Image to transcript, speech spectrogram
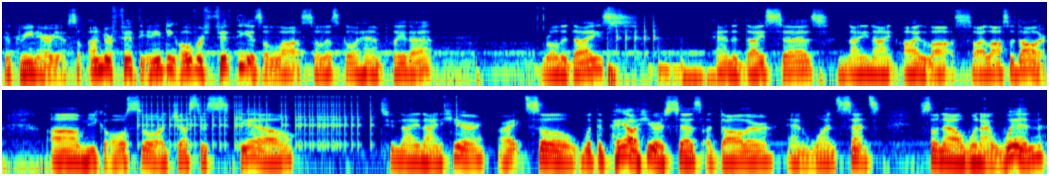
the green area so under 50 anything over 50 is a loss. So let's go ahead and play that. Roll the dice. And the dice says 99 I lost. So I lost a dollar um, you can also adjust the scale to 99 here all right so with the payout here it says a dollar and one cents so now when I win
